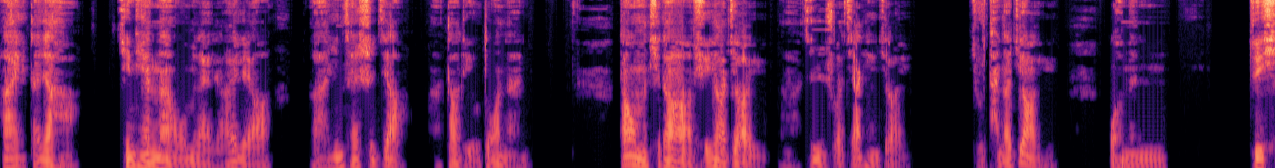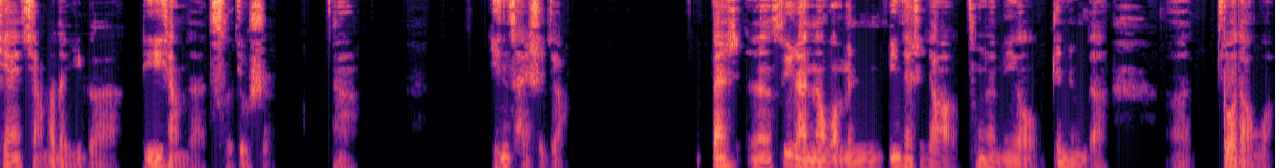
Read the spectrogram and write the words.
嗨，大家好，今天呢，我们来聊一聊啊，因材施教啊到底有多难？当我们提到学校教育啊，甚至说家庭教育，就谈到教育，我们最先想到的一个理想的词就是啊，因材施教。但是，嗯，虽然呢，我们因材施教从来没有真正的呃做到过，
